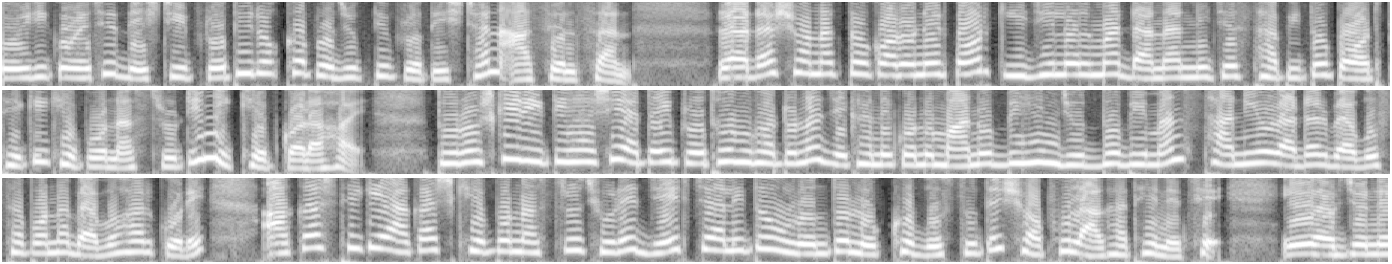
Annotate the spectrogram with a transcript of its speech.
তৈরি করেছে দেশটির প্রতিরক্ষা প্রযুক্তি প্রতিষ্ঠান আসেলসান। রাডার শনাক্তকরণের পর কিজিলেলমা ডানার নিচে স্থাপিত পর থেকে ক্ষেপণাস্ত্রটি নিক্ষেপ করা হয়। তুরস্কের ইতিহাসে এটাই প্রথম ঘটনা যেখানে কোনো মানববিহীন যুদ্ধ বিমান স্থানীয় রাডার ব্যবস্থাপনা ব্যবহার করে আকাশ থেকে আকাশ ক্ষেপণাস্ত্র ছুড়ে জেট চালিত উড়ন্ত লক্ষ্যবস্তুতে সফল আঘাত এনেছে। এই অর্জনের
